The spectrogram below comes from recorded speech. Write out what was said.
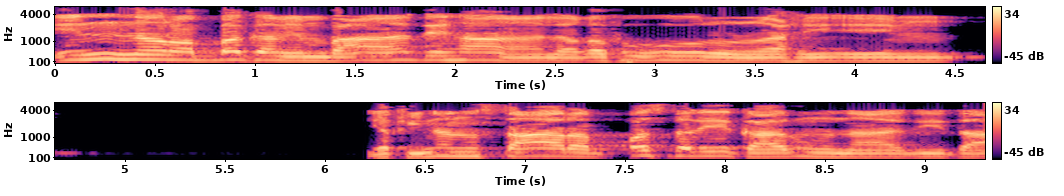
ان ربك من بعدها لغفور رحيم یقیناً ستار پس دے کارون دیتا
